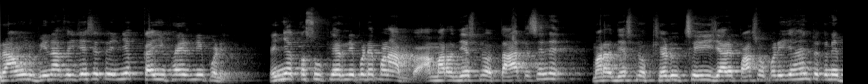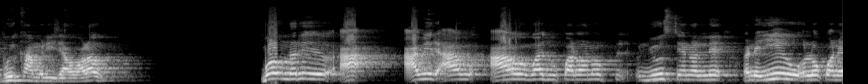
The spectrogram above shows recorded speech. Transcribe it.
ગ્રાઉન્ડ ભીના થઈ જશે તો એને કઈ ફેર નહીં પડે. અહીંયા કશું ફેર નહીં પડે, પણ આ મારા દેશનો તાત છે ને, મારા દેશનો ખેડૂત છે એ જ્યારે પાછો પડી જાય ને તો તમે ભૂખા મરી જાઓ, હળાવ. બહુ નરી, આ, આવી આ અવાજ ઉપાડવાનો ન્યૂઝ ચેનલને, અને એ લોકોને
